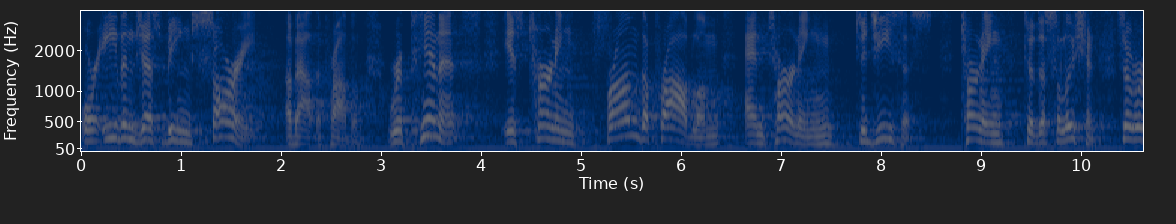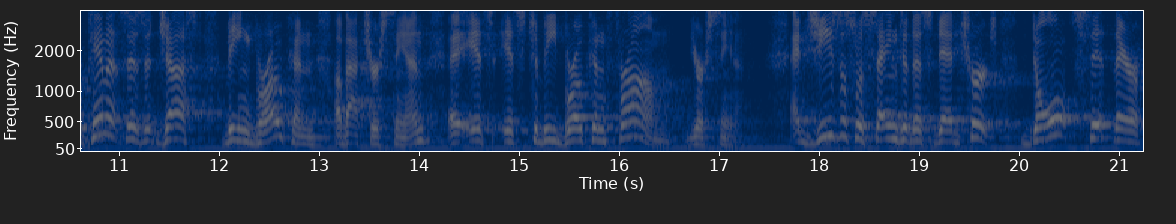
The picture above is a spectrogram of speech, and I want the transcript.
or even just being sorry about the problem. Repentance is turning from the problem and turning to Jesus, turning to the solution. So repentance isn't just being broken about your sin, it's, it's to be broken from your sin. And Jesus was saying to this dead church, don't sit there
